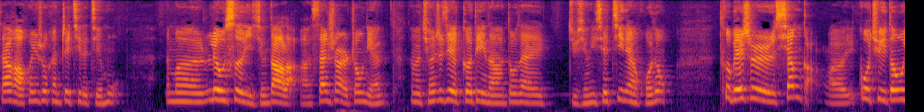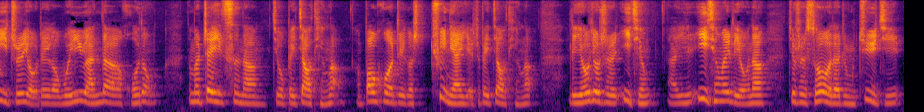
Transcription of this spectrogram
大家好，欢迎收看这期的节目。那么六四已经到了啊，三十二周年。那么全世界各地呢都在举行一些纪念活动，特别是香港，呃，过去都一直有这个维园的活动。那么这一次呢就被叫停了，包括这个去年也是被叫停了，理由就是疫情啊，以疫情为理由呢，就是所有的这种聚集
